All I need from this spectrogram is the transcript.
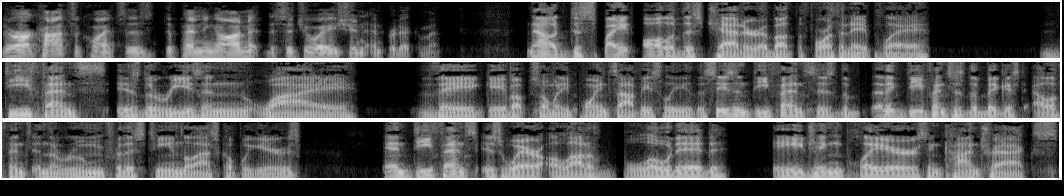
there are consequences depending on the situation and predicament. Now, despite all of this chatter about the fourth and eight play, defense is the reason why they gave up so many points. Obviously, the season defense is the I think defense is the biggest elephant in the room for this team the last couple years, and defense is where a lot of bloated, aging players and contracts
